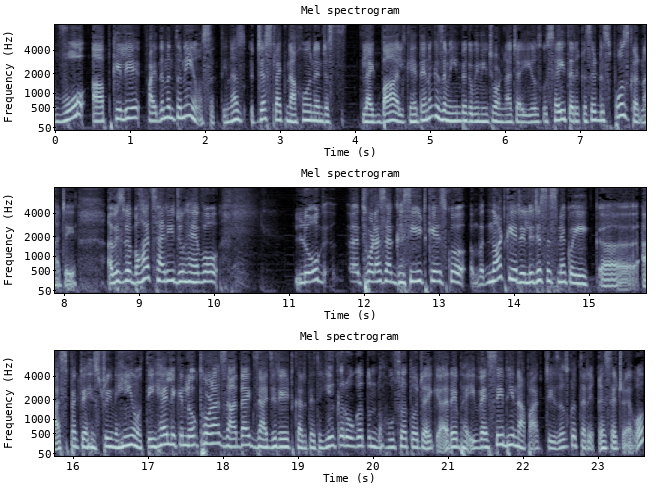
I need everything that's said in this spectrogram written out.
वो आपके लिए फ़ायदेमंद तो नहीं हो सकती ना। जस्ट लाइक नाखून एंड जस्ट लाइक बाल कहते हैं ना कि ज़मीन पे कभी नहीं छोड़ना चाहिए, उसको सही तरीके से डिस्पोज करना चाहिए। अब इसमें बहुत सारी जो है वो लोग थोड़ा सा घसीट के इसको नॉट के रिलीजियस इसमें कोई एस्पेक्ट या हिस्ट्री नहीं होती है, लेकिन लोग थोड़ा ज़्यादा एग्जैजरेट करते थे। ये करोगे तो नहूसत हो जाएगी। अरे भाई, वैसे भी नापाक चीज़ है, उसको तरीके से जो है वो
